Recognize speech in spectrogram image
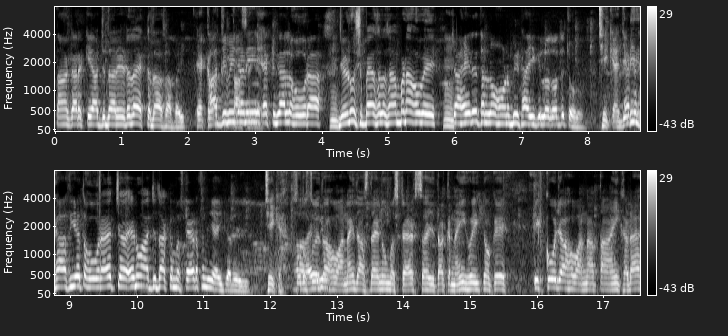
ਤਾਂ ਕਰਕੇ ਅੱਜ ਦਾ ਰੇਟ ਦਾ 1.10 ਆ ਬਾਈ। ਅੱਜ ਵੀ ਜਾਨੀ। ਇੱਕ ਗੱਲ ਹੋਰ ਆ ਜਿਹਨੂੰ ਸਪੈਸ਼ਲ ਸਾਂਭਣਾ ਹੋਵੇ ਚਾਹੇ ਇਹਦੇ ਥੱਲੋਂ ਹੁਣ ਵੀ 28 ਕਿਲੋ ਦੁੱਧ ਚੋਲੋ। ਠੀਕ ਹੈ ਜਿਹੜੀ ਖਾਸੀਅਤ ਹੋਰ ਹੈ ਇਹਨੂੰ ਅੱਜ ਤੱਕ ਮਸਟੈਟਸ ਨਹੀਂ ਆਈ ਕਦੇ ਵੀ। ਠੀਕ ਹੈ। ਸੋ ਦੋਸਤੋ ਇਹ ਤਾਂ ਹਵਾਨਾ ਹੀ ਦੱਸਦਾ ਇਹਨੂੰ ਮਸਟੈਟਸ ਹਜੇ ਤੱਕ ਨਹੀਂ ਹੋਈ ਕਿਉਂਕਿ ਇੱਕੋ ਜਿਹਾ ਹਵਾਨਾ ਤਾਂ ਹੀ ਖੜਾ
